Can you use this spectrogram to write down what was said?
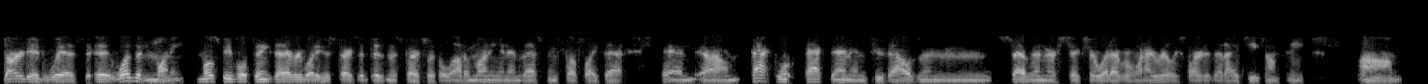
started with it wasn't money. Most people think that everybody who starts a business starts with a lot of money and investing stuff like that. And um, back back then in 2007 or six or whatever, when I really started that IT company, um,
